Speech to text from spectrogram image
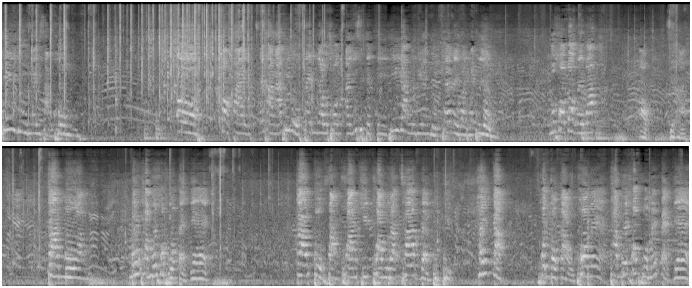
ที่อยืนในสังคม เออต่อไปในฐานะที่หนูเป็นเยาวชนอายุ 17 ปีที่ยังเรียนอยู่แค่ในวัยมัธยมหนูขอบอกเลยว่า เอาเสียครับการ เมือง ไม่ทำให้ครอบครัวแตกแยก การปลูกฝังความคิดความรักชาติแบบผิดๆให้กับคนเก่าๆพ่อแม่ทำให้ครอบครัวไม่แตกแยก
